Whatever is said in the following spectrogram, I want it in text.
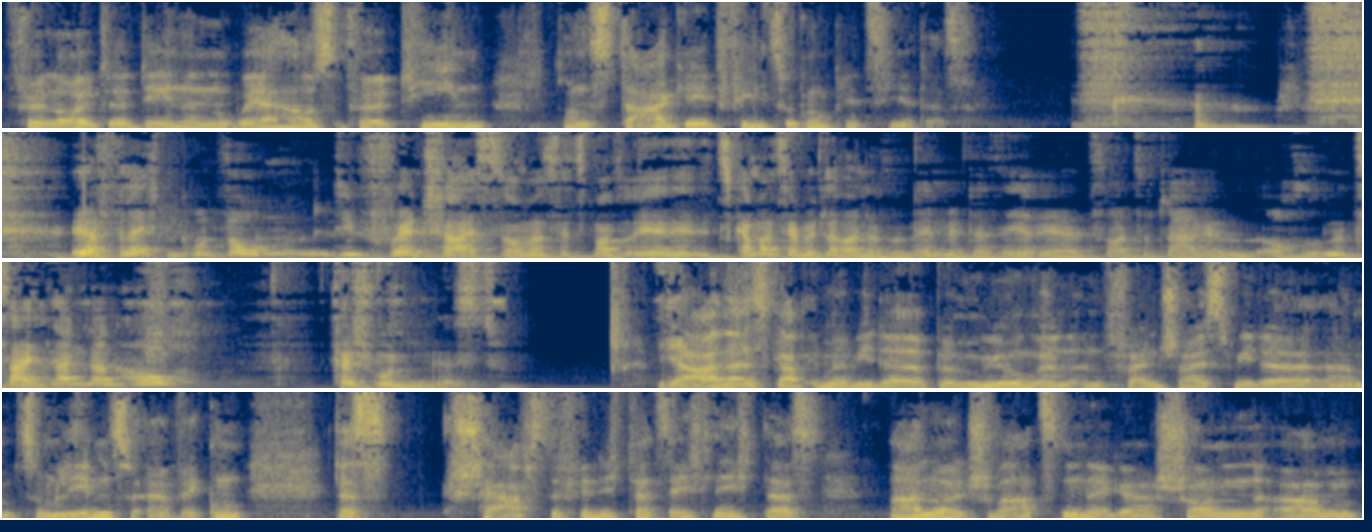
für Leute, denen Warehouse 13 und Stargate viel zu kompliziert ist. Ja, vielleicht ein Grund, warum die Franchise, sollen wir es jetzt mal so, jetzt kann man es ja mittlerweile so nennen mit der Serie jetzt heutzutage, auch so eine Zeit lang dann auch verschwunden ist. Ja, na, es gab immer wieder Bemühungen, ein Franchise wieder ähm, zum Leben zu erwecken. Das Schärfste finde ich tatsächlich, dass Arnold Schwarzenegger schon ähm,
